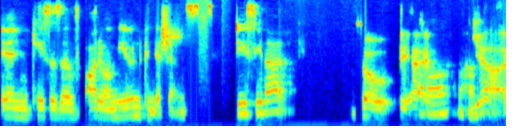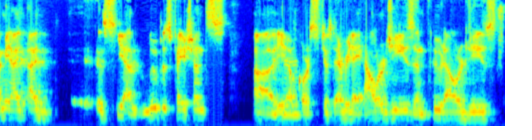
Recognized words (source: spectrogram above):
in cases of autoimmune conditions. Do you see that? So, I, uh-huh. yeah, I mean, I, I yeah, lupus patients, uh, mm-hmm. you know, of course, just everyday allergies and food allergies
